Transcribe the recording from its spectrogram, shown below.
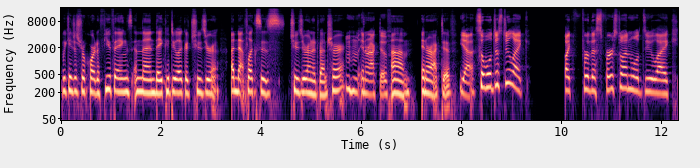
we can just record a few things and then they could do like a choose your a Netflix's choose your own adventure Mhm, interactive. um interactive. Yeah. So we'll just do like like for this first one we'll do like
